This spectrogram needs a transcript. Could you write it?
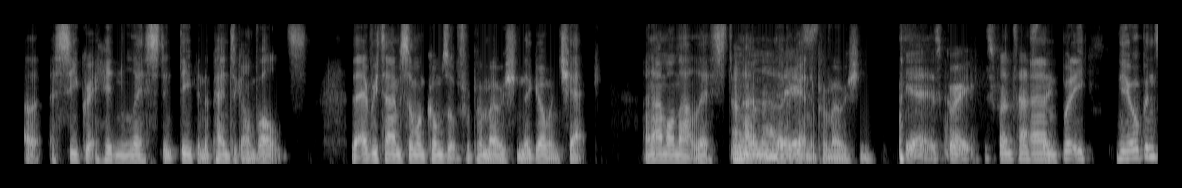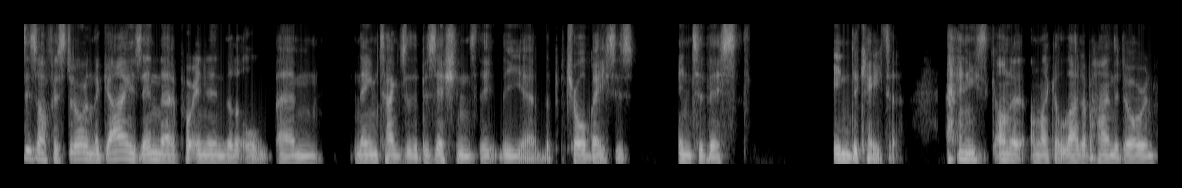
a a secret hidden list in, deep in the Pentagon vaults that every time someone comes up for promotion, they go and check, and I'm on that list, and I'm I'm, never getting a promotion." yeah, it's great. It's fantastic. Um, but he, he opens his office door and the guy's in there putting in the little um, name tags of the positions, the the uh, the patrol bases into this indicator. And he's on a on like a ladder behind the door and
